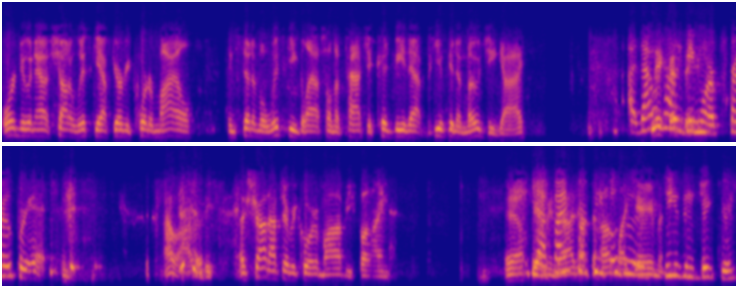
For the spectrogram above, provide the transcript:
or doing a shot of whiskey after every quarter mile, instead of a whiskey glass on the patch, it could be that puking emoji guy. Uh, that would Nick, probably be be. more appropriate. I love it. A shot after every quarter mile would be fine. Yeah. yeah, I mean, fine I'd for have to up people my who game are and- seasoned drinkers.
